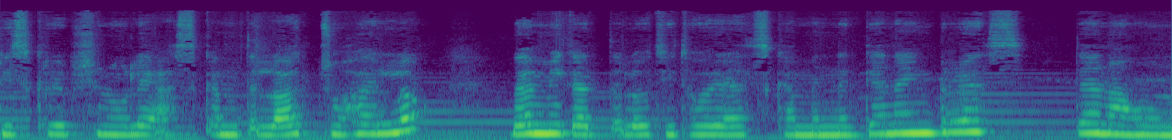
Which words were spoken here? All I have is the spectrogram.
description ኡ ላይ አስቀምጥላችኋለሁ። በሚቀጥለው tutorial እስከምንገናኝ ድረስ ደህና ሁኑ።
